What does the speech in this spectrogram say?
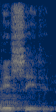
be seated.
